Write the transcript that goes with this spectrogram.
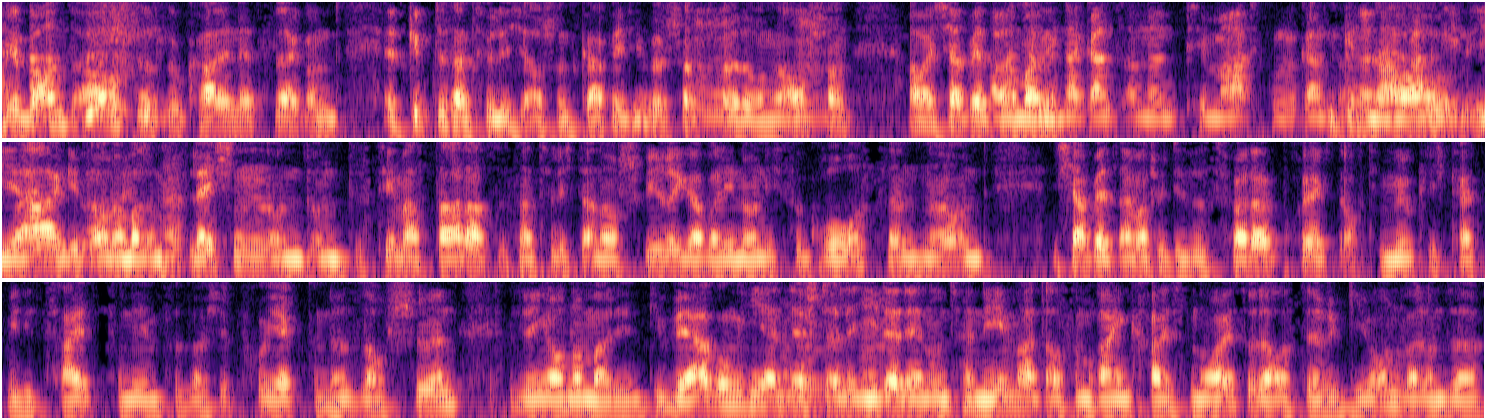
Wir bauen es auf, das lokale Netzwerk und es gibt es natürlich auch schon. Es gab ja die Wirtschaftsförderung auch schon, aber ich habe jetzt nochmal mit einer ganz anderen Thematik und einer ganz anderen Genau, Herangehensweise. ja, geht es auch nochmal um ne? Flächen und, und das Thema Startups ist natürlich dann auch schwieriger, weil die noch nicht so groß sind. Ne? Und ich habe jetzt einfach durch dieses Förderprojekt auch die Möglichkeit, mir die Zeit zu nehmen für solche Projekte. Und das ist auch schön. Deswegen auch nochmal die, die Werbung hier an der Mhm. Stelle. Jeder, der ein Unternehmen hat aus dem Rheinkreis Neuss oder aus der Region, weil unser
